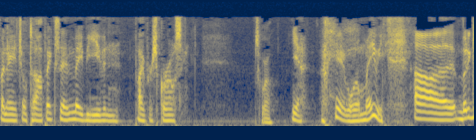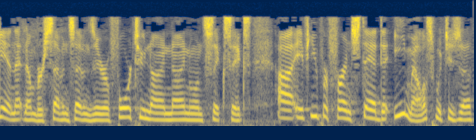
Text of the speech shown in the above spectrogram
financial topics, and maybe even Piper's Crossing. Squirrel. Yeah, yeah well, maybe. Uh, but again, that number is 770-429-9166. Uh, if you prefer instead to email us, which is a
